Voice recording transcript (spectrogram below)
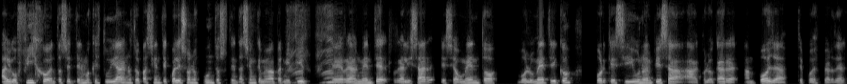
algo fijo, entonces tenemos que estudiar a nuestro paciente cuáles son los puntos de sustentación que me va a permitir eh, realmente realizar ese aumento volumétrico, porque si uno empieza a colocar ampolla, te puedes perder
